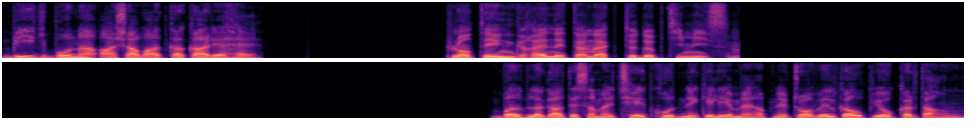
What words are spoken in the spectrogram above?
बीज बोना आशावाद का कार्य है Planter une graine est un acte d'optimisme. बल्ब लगाते समय छेद खोदने के लिए मैं अपने ट्रॉवेल का उपयोग करता हूं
